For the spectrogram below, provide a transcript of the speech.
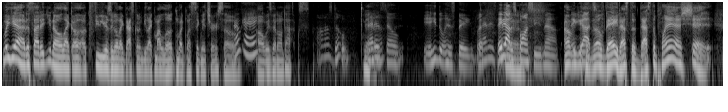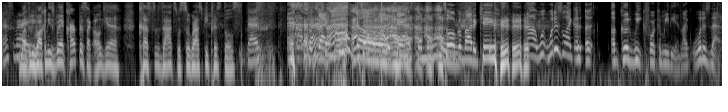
But yeah, I decided, you know, like a, a few years ago, like that's gonna be like my look, like my signature. So Okay. I always got on docs. Oh, that's dope. Yeah. That is dope. Yeah, he doing his thing. But That is they gotta Yeah. sponsor you now. Um, they yeah, got no, to. day. That's the that's the plan. Shit. That's right. I'm about to be walking these red carpets, like, oh yeah, custom docs with Swarovski crystals. That's Talk that's the move. Talk about it, King. nah, what what is like a, a a good week for a comedian? Like, what is that?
